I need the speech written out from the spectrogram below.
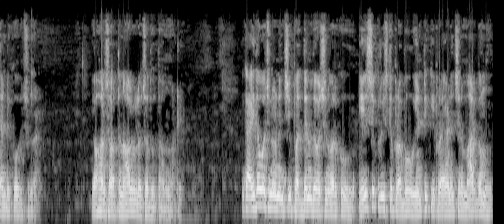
తండ్రి కోరుచున్నాడు. యోహాను సవర్త నాలుగులో చదువుతాం మాటలు ఇంకా ఐదవ వచనం నుంచి పద్దెనిమిదవ వచనం వరకు యేసుక్రీస్తు ప్రభు ఇంటికి ప్రయాణించిన మార్గము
